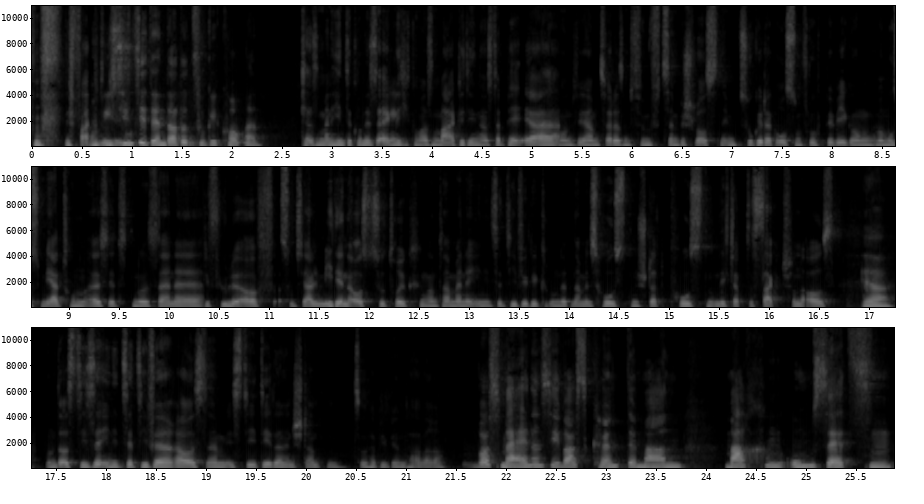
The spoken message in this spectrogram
de facto Und wie nicht. sind Sie denn da dazu gekommen? Also mein Hintergrund ist eigentlich, ich komme aus dem Marketing, aus der PR und wir haben 2015 beschlossen, im Zuge der großen Fluchtbewegung, man muss mehr tun, als jetzt nur seine Gefühle auf sozialen Medien auszudrücken und haben eine Initiative gegründet namens Hosten statt Posten und ich glaube, das sagt schon aus. Ja. Und aus dieser Initiative heraus ähm, ist die Idee dann entstanden zu Habibi und Havara. Was meinen Sie, was könnte man machen, umsetzen,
